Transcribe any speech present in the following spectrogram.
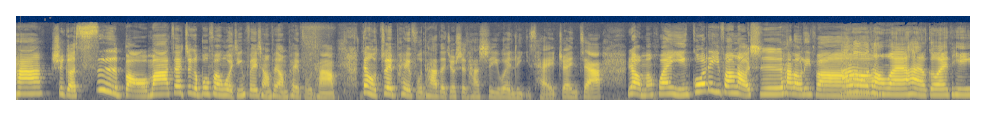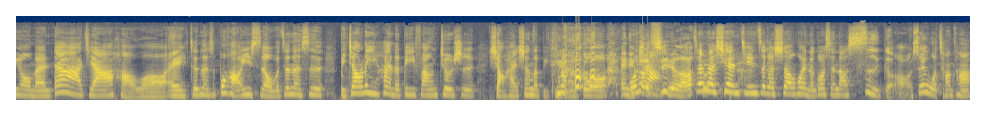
她是个四宝妈，在这个部分我已经非常非常佩服她。但我最佩服她的就是她是一位理财专家。让我们欢迎郭丽芳老师。Hello，丽芳。Hello，彤雯，还有各位听友们，大家好哦。哎，真的是不好意思哦，我真的是比较厉害的地方就是小孩生的比别人多。哎，你客气了。真的，现今这个社会能够生到四个哦，所以我常常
